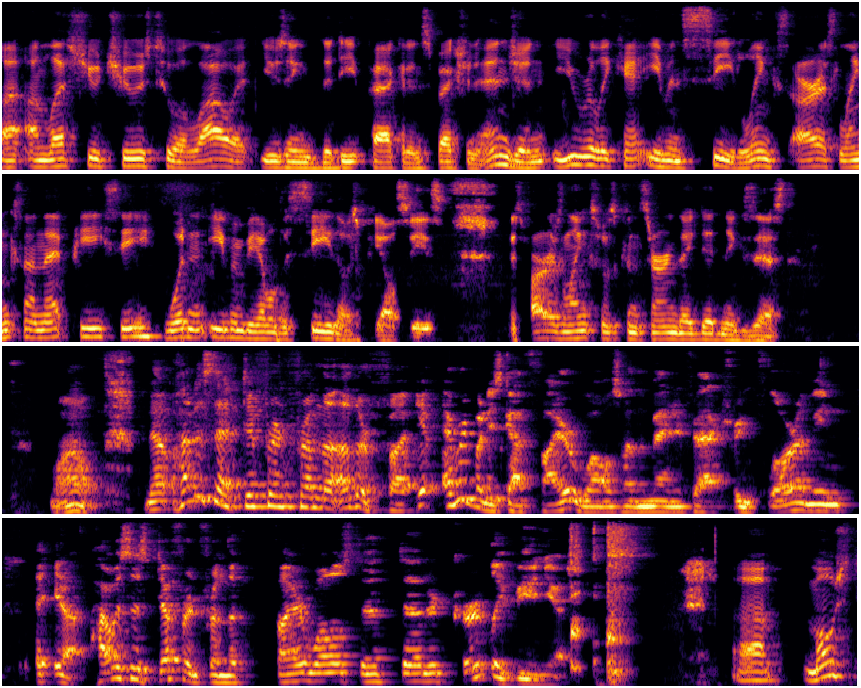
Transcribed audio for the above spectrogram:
uh, unless you choose to allow it using the Deep Packet Inspection Engine, you really can't even see links. RSLinx on that PC wouldn't even be able to see those PLCs. As far as Linx was concerned, they didn't exist. Wow. Now, how does that differ from the other? Fi- yeah, everybody's got firewalls on the manufacturing floor. I mean, eh, you know, how is this different from the firewalls that, that are currently being used? Um, most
